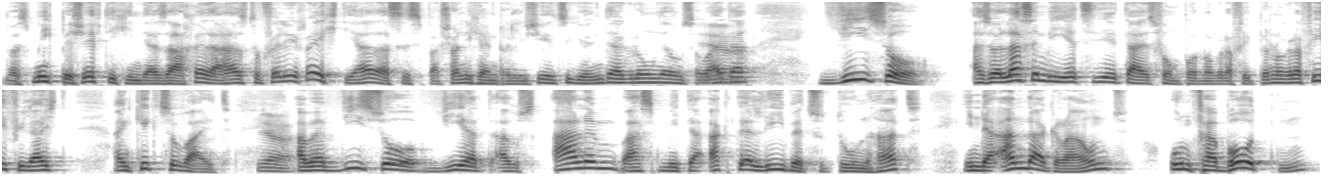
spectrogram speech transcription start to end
was mich beschäftigt in der Sache, da hast du völlig recht, ja, das ist wahrscheinlich ein religiöser Hintergrund und so weiter. Wieso also lassen wir jetzt die Details von Pornografie. Pornografie vielleicht ein Kick zu weit. Ja. Aber wieso wird aus allem, was mit der Akt der Liebe zu tun hat, in der Underground und verboten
